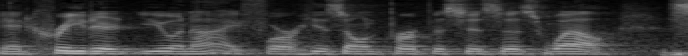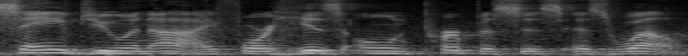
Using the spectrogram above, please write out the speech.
and created you and I for his own purposes as well. Saved you and I for his own purposes as well.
